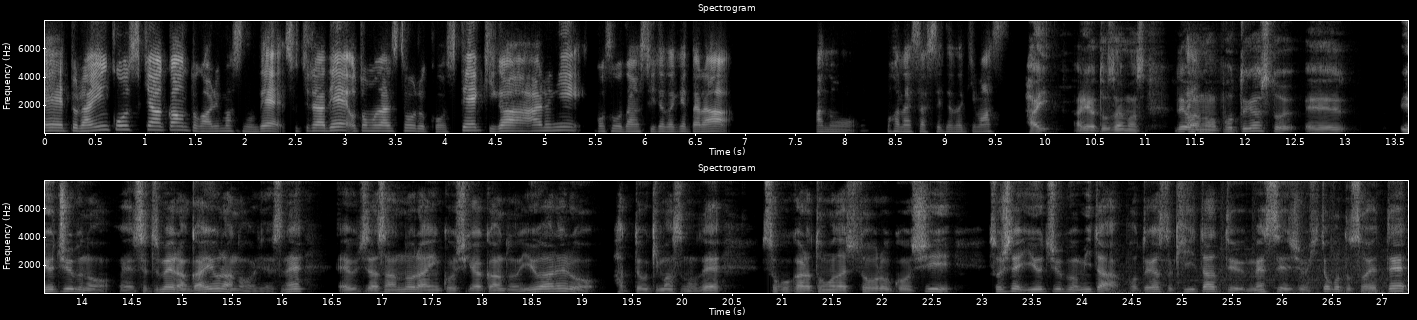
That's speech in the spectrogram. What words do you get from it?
えっ、と、LINE 公式アカウントがありますので、そちらでお友達登録をして、気軽にご相談していただけたら、あの、お話しさせていただきます。はい、ありがとうございます。では、はいあの、ポッドキャスト、えー YouTube の、えー説明欄、概要欄の方にですね、えー内田さんの LINE 公式アカウントの URL を貼っておきますので、そこから友達登録をし、そして YouTube を見た、ポッドキャスト聞いたっていうメッセージを一言添えて、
